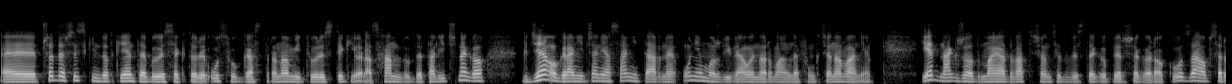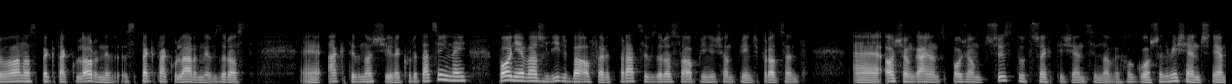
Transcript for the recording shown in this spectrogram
E, przede wszystkim dotknięte były sektory usług, gastronomii, turystyki oraz handlu detalicznego, gdzie ograniczenia sanitarne uniemożliwiały normalne funkcjonowanie. Jednakże od maja 2021 roku zaobserwowano spektakularny, spektakularny wzrost e, aktywności rekrutacyjnej, ponieważ liczba ofert pracy wzrosła o 55%. E, osiągając poziom 303 tysięcy nowych ogłoszeń miesięcznie.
